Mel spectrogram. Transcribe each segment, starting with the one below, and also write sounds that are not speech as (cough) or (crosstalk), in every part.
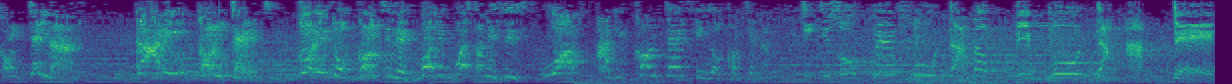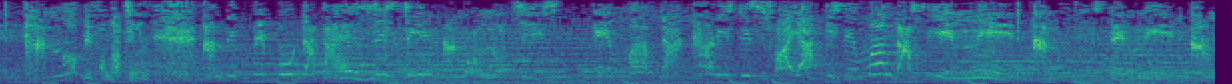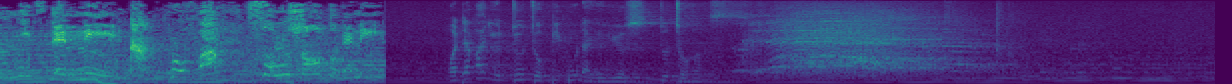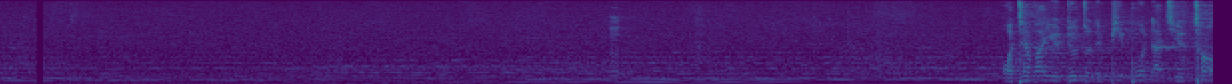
container carrying content going to continent but the question is this what are the contents in your container. it is so painful that the people that are dead cannot be forgotten and the people that are existing are not noticed a man that carries this fire is a man that see a need and meets the need and meets the need and provide solution to the need. whatever you do to people. whatever you do to the people that you turn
